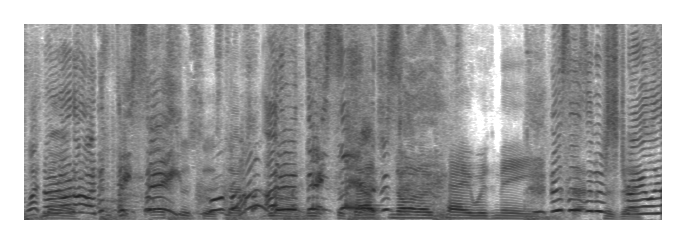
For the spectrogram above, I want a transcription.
What? No, nah. no, no! I didn't DC. just this. That's, I didn't he's think so. possessed. That's not okay with me. This isn't Possessed. Australia.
